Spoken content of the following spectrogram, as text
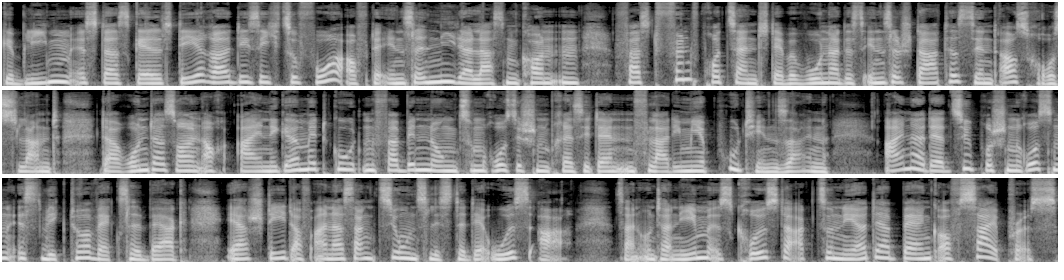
Geblieben ist das Geld derer, die sich zuvor auf der Insel niederlassen konnten. Fast fünf der Bewohner des Inselstaates sind aus Russland. Darunter sollen auch einige mit guten Verbindungen zum russischen Präsidenten Wladimir Putin sein. Einer der zyprischen Russen ist Viktor Wechselberg. Er steht auf einer Sanktionsliste der USA. Sein Unternehmen ist größter Aktionär der Bank of Cyprus.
